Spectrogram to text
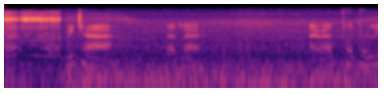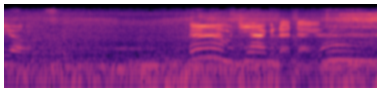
ละวิชาละละไหนวะททเรียลเออมันจะยากกันเดยวะ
